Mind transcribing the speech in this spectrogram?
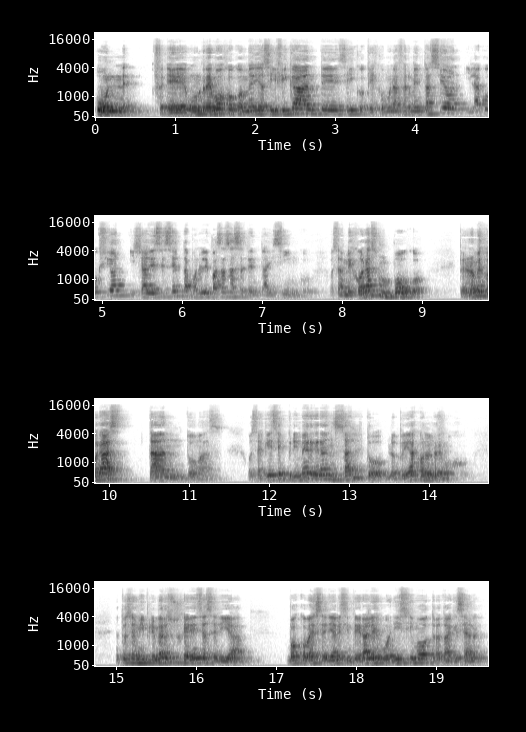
eh, un, remojo con medio acidificante, que es como una fermentación, y la cocción, y ya de 60 ponerle pasás a 75. O sea, mejorás un poco, pero no mejorás tanto más. O sea que ese primer gran salto lo pegás con el remojo. Entonces mi primera sugerencia sería, vos comés cereales integrales, buenísimo, tratá que sean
